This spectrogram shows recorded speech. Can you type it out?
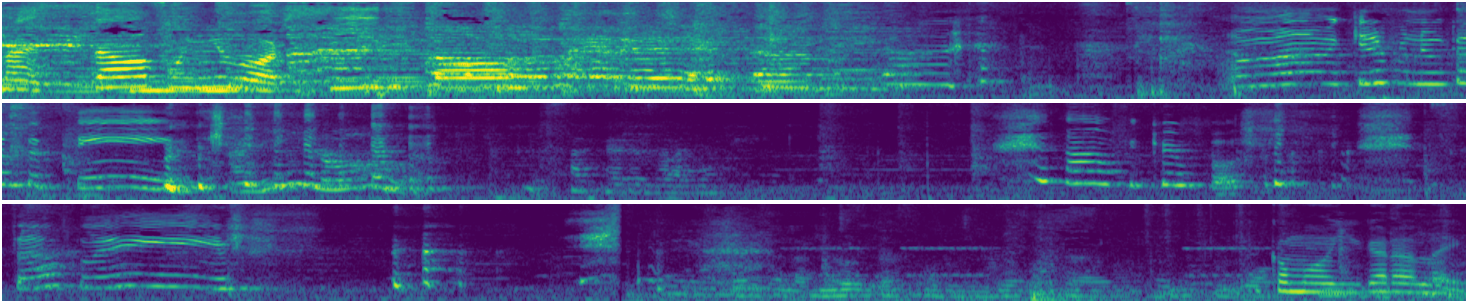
Myself, un yogurcito. Mamá, me quiero poner un calcetín. Oh, be careful. Stop playing. Como you gotta like.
